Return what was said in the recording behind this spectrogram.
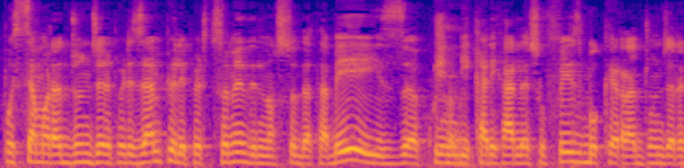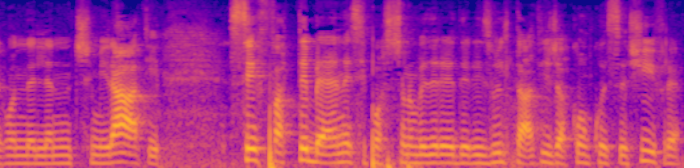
possiamo raggiungere per esempio le persone del nostro database, quindi certo. caricarle su Facebook e raggiungere con degli annunci mirati. Se fatte bene si possono vedere dei risultati già con queste cifre.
